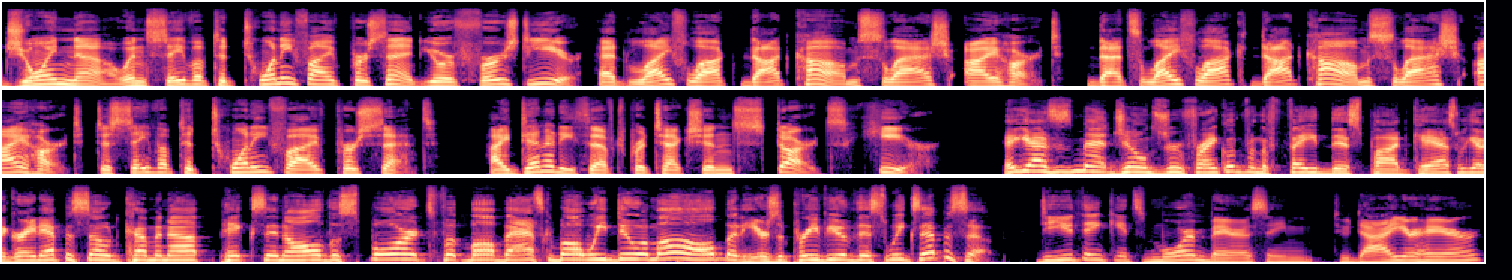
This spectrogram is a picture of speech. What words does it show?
Join now and save up to 25% your first year at lifelock.com slash iHeart. That's lifelock.com slash iHeart to save up to 25%. Identity theft protection starts here. Hey guys, this is Matt Jones, Drew Franklin from the Fade This podcast. We got a great episode coming up, picks in all the sports, football, basketball, we do them all. But here's a preview of this week's episode. Do you think it's more embarrassing to dye your hair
